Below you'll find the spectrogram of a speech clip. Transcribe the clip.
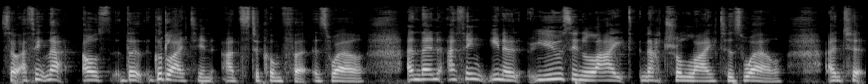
So I think that also, the good lighting adds to comfort as well. And then I think, you know, using light, natural light as well, and to,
